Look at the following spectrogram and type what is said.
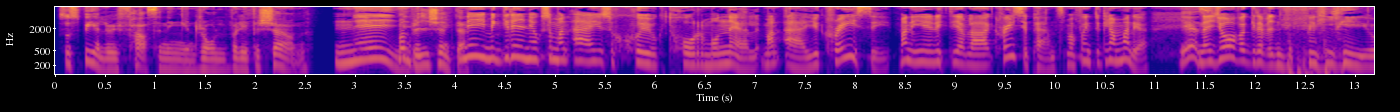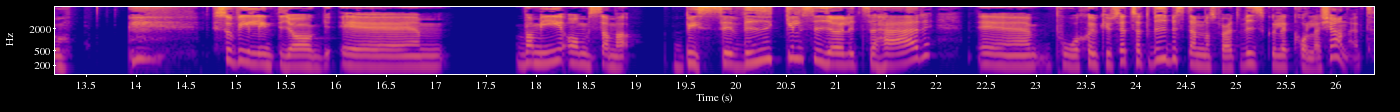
så spelar det fasen ingen roll vad det är för kön. Nej. Man bryr sig inte. Nej, men grejen är också man är ju så sjukt hormonell. Man är ju crazy. Man är ju en riktig jävla crazy pants. Man får inte glömma det. Yes. När jag var gravid med Leo så ville inte jag ehm, vara med om samma besvikelse, gör lite så här, eh, på sjukhuset. Så att vi bestämde oss för att vi skulle kolla könet.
